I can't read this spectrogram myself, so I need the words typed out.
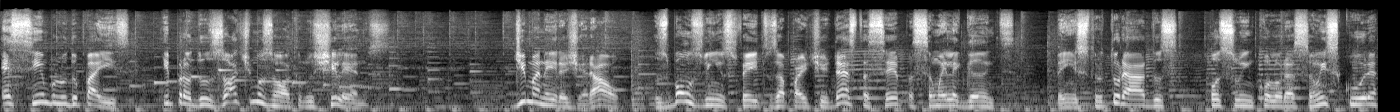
é símbolo do país e produz ótimos rótulos chilenos. De maneira geral, os bons vinhos feitos a partir destas cepas são elegantes, bem estruturados, possuem coloração escura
